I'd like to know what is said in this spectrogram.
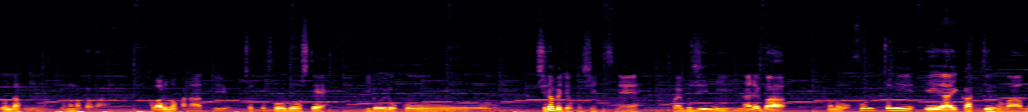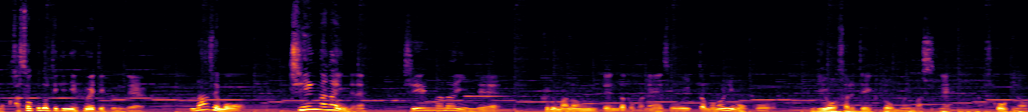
どんな風に世の中が変わるのかなっていう、ちょっと想像して、いろいろこう、調べてほしいですね。5G になれば、この本当に AI 化っていうのがもう加速度的に増えていくんで、なぜもう遅延がないんでね、遅延がないんで、車の運転だとかね、そういったものにもこう、利用されていくと思いますしね、飛行機の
